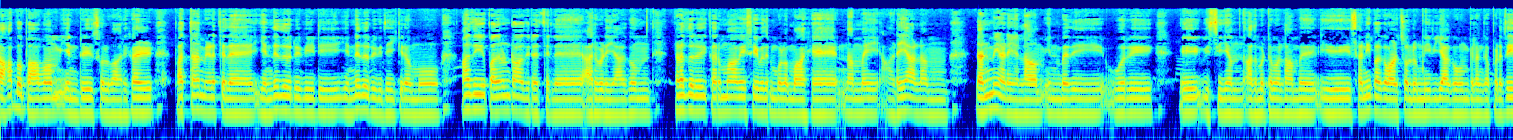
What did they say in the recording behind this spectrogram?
லாப பாவம் என்று சொல்வார்கள். பத்தாம் இடத்துல எந்ததொரு வீடு என்னதொரு விதைக்கிறோமோ அது பதினொன்றாவது இடத்துல அறுவடையாகும். நல்லதொரு கர்மாவை செய்வதன் மூலமாக நம்மை அடையாளம் நன்மை அடையலாம் என்பது ஒரு விஷயம். அது மட்டுமல்லாமல் இது சனி பகவான் சொல்லும் நீதியாகவும் விளங்கப்படுது.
